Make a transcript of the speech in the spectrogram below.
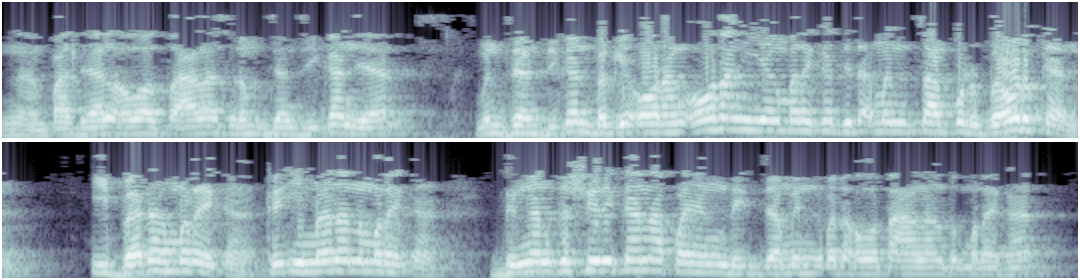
Nah, padahal Allah taala sudah menjanjikan ya, menjanjikan bagi orang-orang yang mereka tidak mencampur baurkan ibadah mereka, keimanan mereka dengan kesyirikan apa yang dijamin kepada Allah taala untuk mereka?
